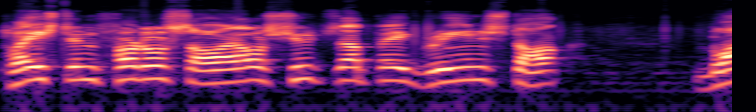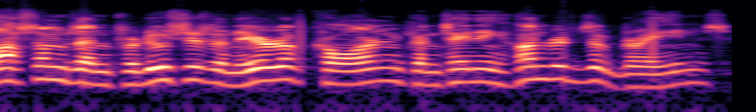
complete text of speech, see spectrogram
placed in fertile soil, shoots up a green stalk, blossoms and produces an ear of corn containing hundreds of grains,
